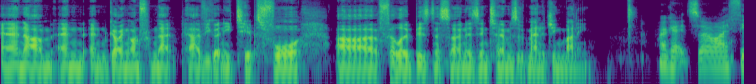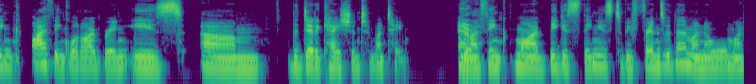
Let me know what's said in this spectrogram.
And, um, and, and going on from that, have you got any tips for uh, fellow business owners in terms of managing money? Okay, so I think I think what I bring is um, the dedication to my team And Yep. I think my biggest thing is to be friends with them. I know all my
